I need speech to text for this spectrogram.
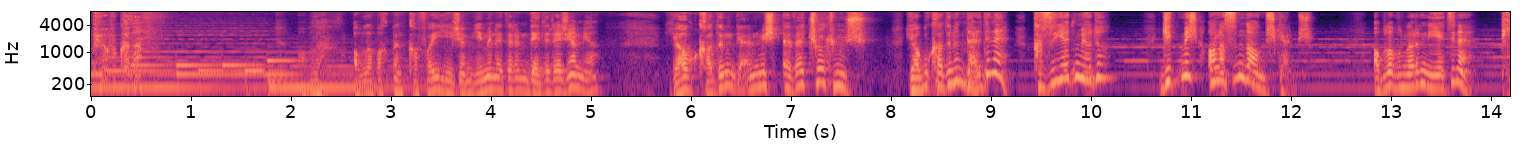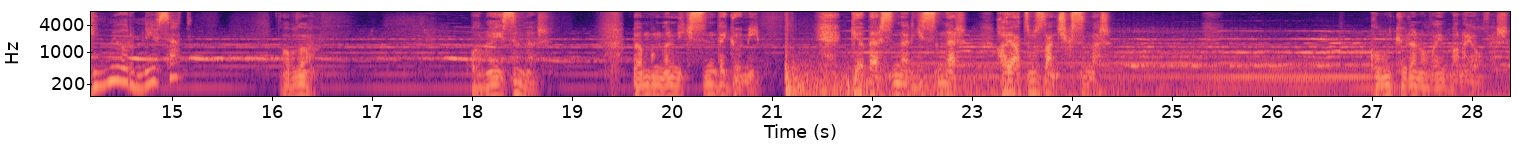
Yapıyor bu kadın? Abla, abla bak ben kafayı yiyeceğim. Yemin ederim delireceğim ya. Ya kadın gelmiş eve çökmüş. Ya bu kadının derdi ne? Kızı yetmiyordu. Gitmiş anasını da almış gelmiş. Abla bunların niyeti ne? Bilmiyorum Nevzat. Abla bana izin ver. Ben bunların ikisini de gömeyim. Gebersinler gitsinler. Hayatımızdan çıksınlar. Kolun kölen olayım bana yol ver.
